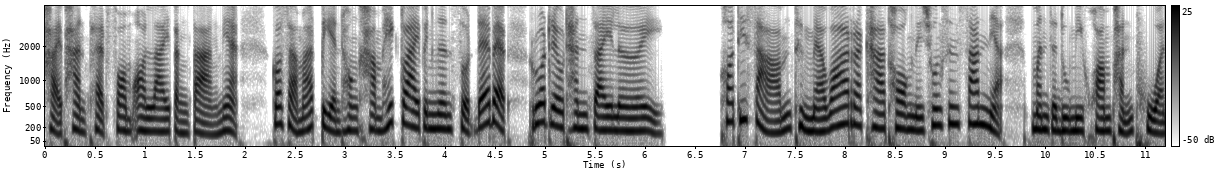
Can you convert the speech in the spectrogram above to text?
ขายผ่านแพลตฟอร์มออนไลน์ต่างๆ เนี่ย ก็สามารถเปลี่ยนทองคำให้กลายเป็นเงินสดได้แบบรวดเร็วทันใจเลย ข้อที่ 3 ถึงแม้ว่าราคาทองในช่วงสั้นๆ เนี่ย มันจะดูมีความผันผวน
